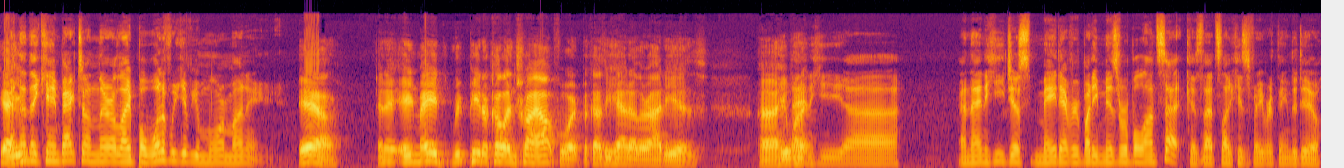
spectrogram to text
Yeah, and he- then they came back to him. and They were like, "But what if we give you more money?" Yeah, and it made Peter Cullen try out for it because he had other ideas. Uh, he And wanted then he, uh, and then he just made everybody miserable on set because that's like his favorite thing to do.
